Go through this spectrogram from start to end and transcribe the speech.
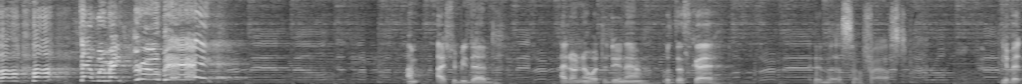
Ah, ah, that went right through me! I'm, I should be dead. I don't know what to do now with this guy. I did that so fast. Give it.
